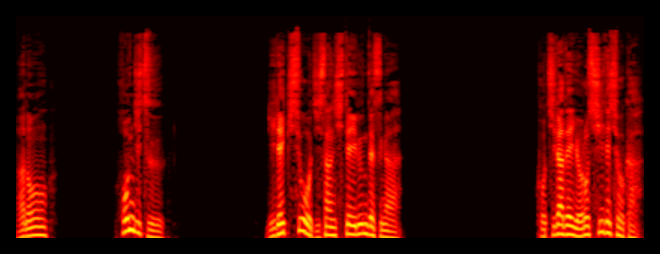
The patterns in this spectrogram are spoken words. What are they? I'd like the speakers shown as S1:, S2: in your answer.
S1: あの、本日、履歴書を持参しているんですが、こちらでよろしいでしょうか？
